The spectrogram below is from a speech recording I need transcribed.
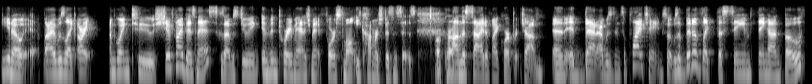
you know, I was like, all right, I'm going to shift my business because I was doing inventory management for small e-commerce businesses Okay. on the side of my corporate job, and it, that I was in supply chain. So it was a bit of like the same thing on both.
